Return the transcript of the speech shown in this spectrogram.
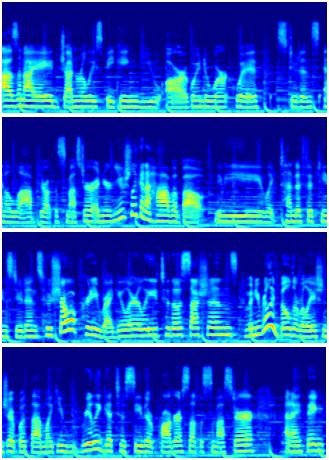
As an IA, generally speaking, you are going to work with students in a lab throughout the semester, and you're usually gonna have about maybe like 10 to 15 students who show up pretty regularly to those sessions. I mean, you really build a relationship with them. Like you really get to see their progress throughout the semester, and I think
